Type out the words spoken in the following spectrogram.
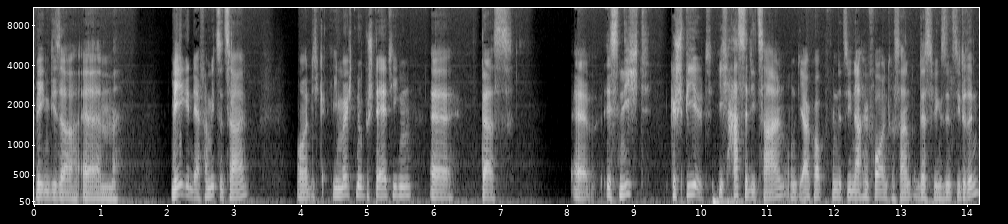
wegen dieser, ähm, wegen der Vermietzezahlen. Und ich, ich möchte nur bestätigen, äh, dass äh, ist nicht gespielt. Ich hasse die Zahlen und Jakob findet sie nach wie vor interessant und deswegen sind sie drin.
